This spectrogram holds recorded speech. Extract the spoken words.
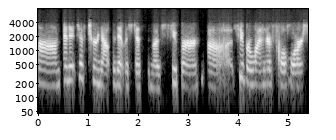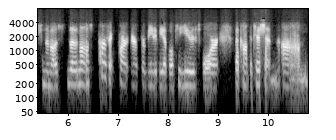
Um, and it just turned out that it was just the most super, uh, super wonderful horse and the most, the most perfect partner for me to be able to use for the competition. Um,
